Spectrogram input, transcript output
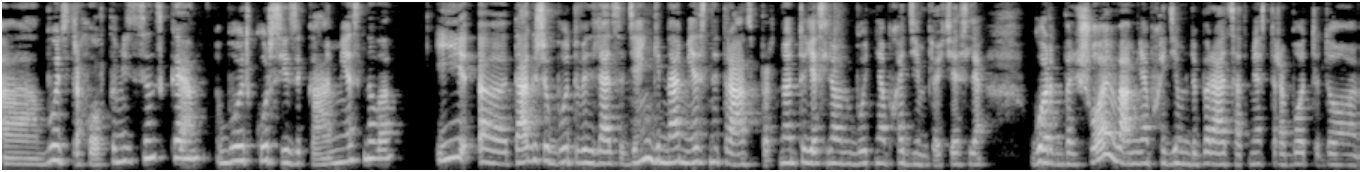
а, будет страховка медицинская, будет курс языка местного, и э, также будут выделяться деньги на местный транспорт. Но это если он будет необходим. То есть если город большой, вам необходимо добираться от места работы до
